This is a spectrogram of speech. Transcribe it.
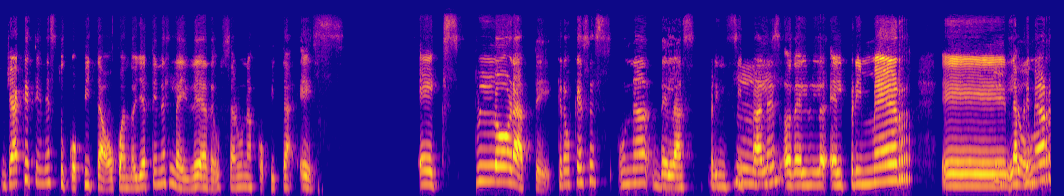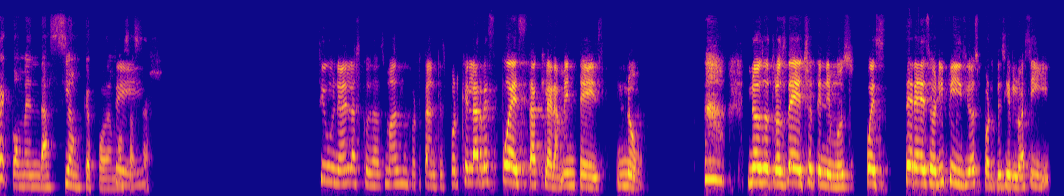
ya que tienes tu copita o cuando ya tienes la idea de usar una copita, es explórate. Creo que esa es una de las principales o del el primer, eh, la primera recomendación que podemos hacer. Sí, una de las cosas más importantes, porque la respuesta claramente es no. Nosotros de hecho tenemos pues tres orificios, por decirlo así,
